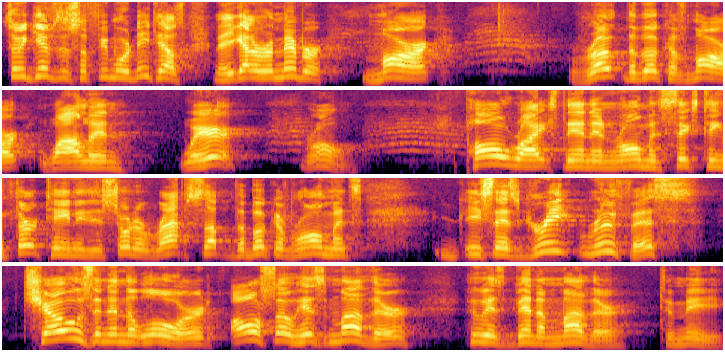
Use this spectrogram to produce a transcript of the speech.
So he gives us a few more details. Now you got to remember, Mark wrote the book of Mark while in where? Rome. Paul writes then in Romans 16 13, he just sort of wraps up the book of Romans. He says, Greet Rufus, chosen in the Lord, also his mother, who has been a mother to me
